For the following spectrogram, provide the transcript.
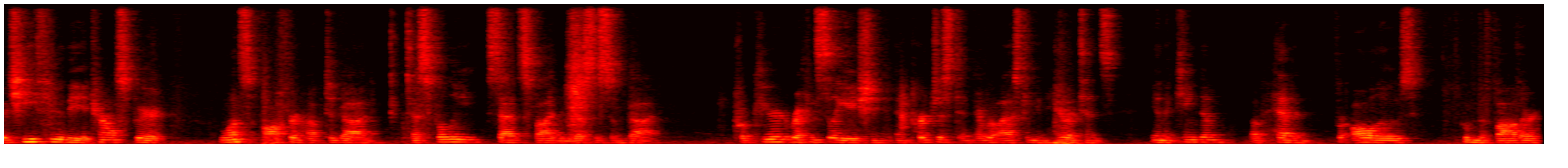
which he through the eternal Spirit once offered up to God, has fully satisfied the justice of God, procured reconciliation, and purchased an everlasting inheritance in the kingdom of heaven for all those whom the Father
